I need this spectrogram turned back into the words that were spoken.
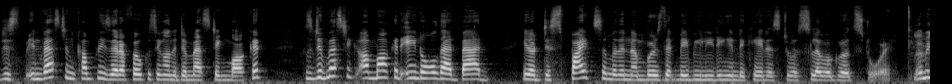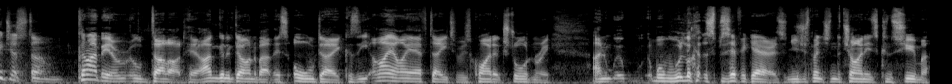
just invest in companies that are focusing on the domestic market. Because the domestic uh, market ain't all that bad you know, despite some of the numbers that may be leading indicators to a slower growth story. Let me just, um, can I be a real dullard here? I'm going to go on about this all day because the IIF data is quite extraordinary. And we'll, we'll look at the specific areas. And you just mentioned the Chinese consumer.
